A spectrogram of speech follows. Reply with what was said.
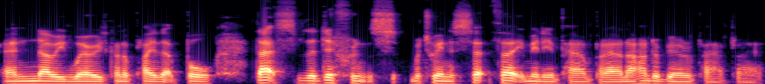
and knowing where he's going to play that ball. That's the difference between a thirty million pound player and a hundred million pound player.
